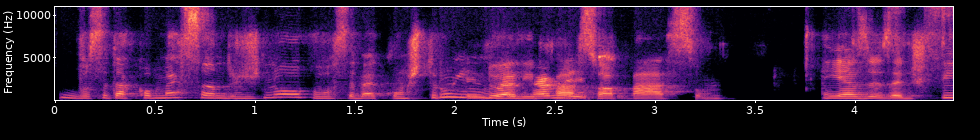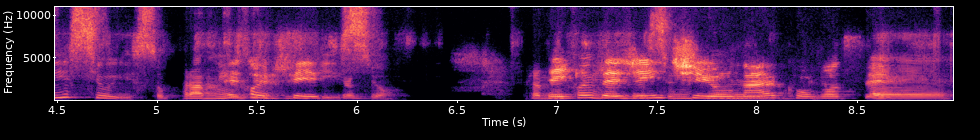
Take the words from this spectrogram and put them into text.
você está começando de novo, você vai construindo Exatamente. ali passo a passo. E às vezes é difícil isso. Para mim é foi difícil. difícil. Pra Tem que ser gentil, entender. né, com você. É.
